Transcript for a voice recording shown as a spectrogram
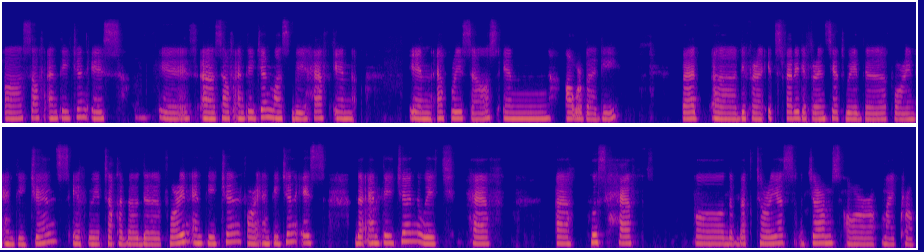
uh, self-antigen is is uh, self-antigen must be have in in every cells in our body but uh, different. It's very differentiated with the foreign antigens. If we talk about the foreign antigen, foreign antigen is the antigen which have uh, whose have for the bacteria, germs, or microbe.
